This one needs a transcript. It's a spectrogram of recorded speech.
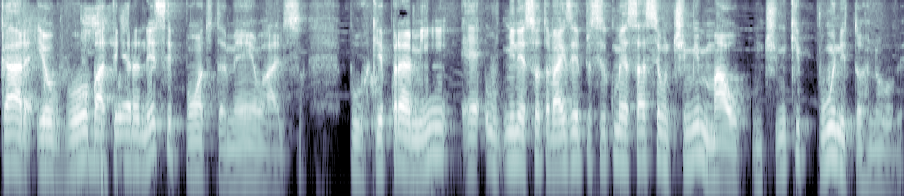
Cara, eu vou bater nesse ponto também, o Alisson. Porque para mim, é, o Minnesota Vikings ele precisa começar a ser um time mau, um time que pune turnover.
